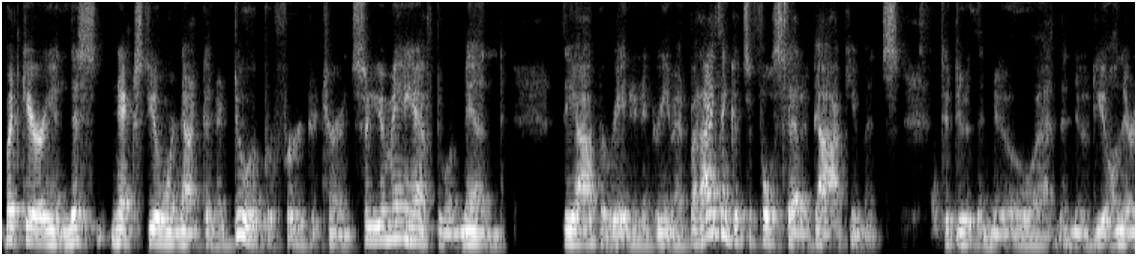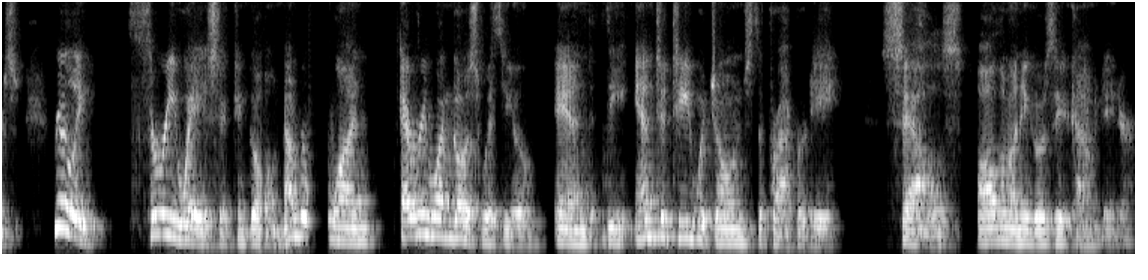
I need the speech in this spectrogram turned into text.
But Gary, in this next deal, we're not going to do a preferred return. So you may have to amend the operating agreement. But I think it's a full set of documents to do the new uh, the new deal. And there's really three ways it can go. Number one, everyone goes with you, and the entity which owns the property sells. All the money goes to the accommodator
